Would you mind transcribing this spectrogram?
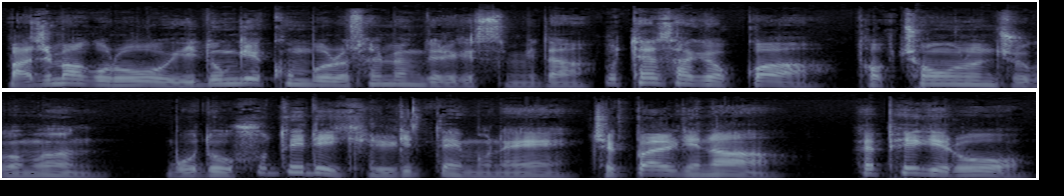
마지막으로 이동기 콤보를 설명드리겠습니다. 후퇴 사격과 덮쳐오는 죽음은 모두 후딜이 길기 때문에 즉발기나 회피기로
